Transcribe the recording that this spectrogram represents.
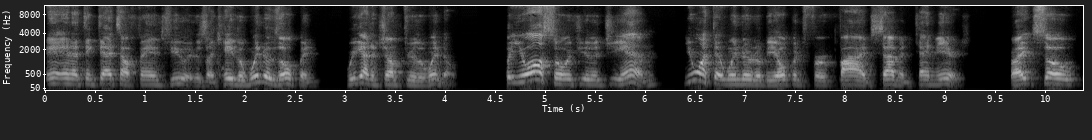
and I think that's how fans view it. It's like, hey, the window's open. We got to jump through the window. But you also, if you're the GM, you want that window to be open for five, seven, ten years, right? So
